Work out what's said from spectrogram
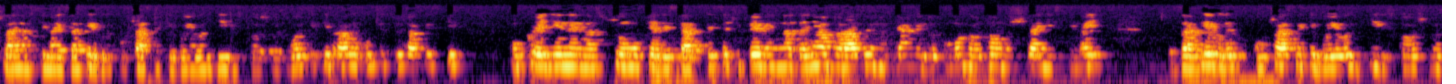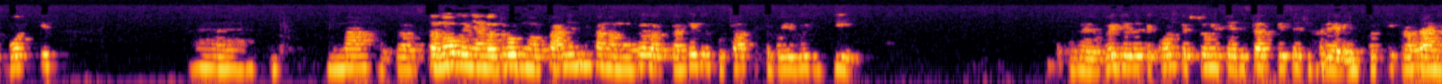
членам сімей загиблих учасників бойових дій, військовослужбовців, які брали участь у захисті України на суму 50 тисяч гривень, надання одноразової матеріальної допомоги одному з членів сімей загиблих учасників бойових дій військовослужбовців е, на за встановлення надробного пам'ятника загиблих учасників бойових дій. Е, Виділити кошти в сумі 50 тисяч гривень. По цій програмі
